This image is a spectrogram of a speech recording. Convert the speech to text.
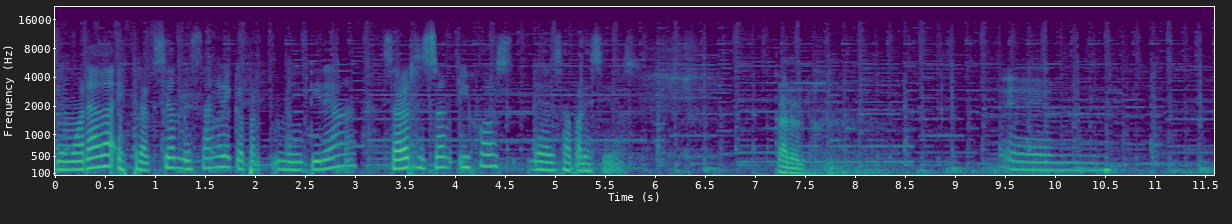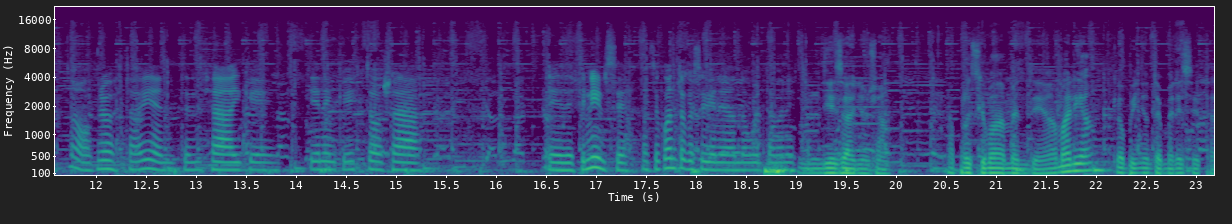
demorada extracción de sangre que permitirá saber si son hijos de desaparecidos. Carol. Eh, no, creo que está bien. Ya hay que. Tienen que esto ya eh, definirse. ¿Hace cuánto que se viene dando vuelta con esto? 10 años ya, aproximadamente. Amalia, ¿qué opinión te merece esta?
